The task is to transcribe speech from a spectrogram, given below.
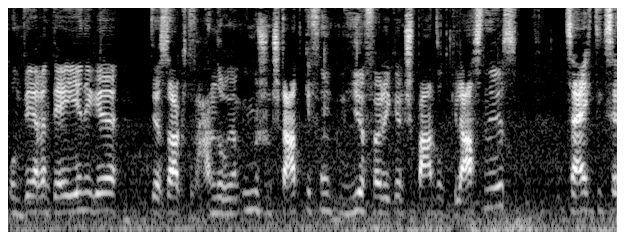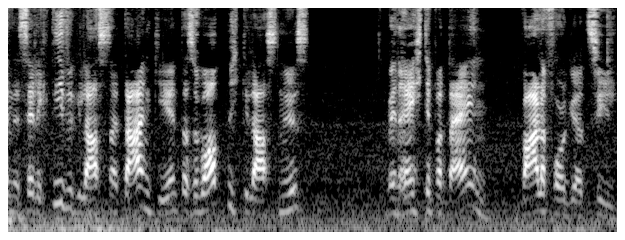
Und während derjenige, der sagt, Wanderungen haben immer schon stattgefunden, hier völlig entspannt und gelassen ist, zeigt sich seine selektive Gelassenheit dahingehend, dass er überhaupt nicht gelassen ist, wenn rechte Parteien Wahlerfolge erzielen,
